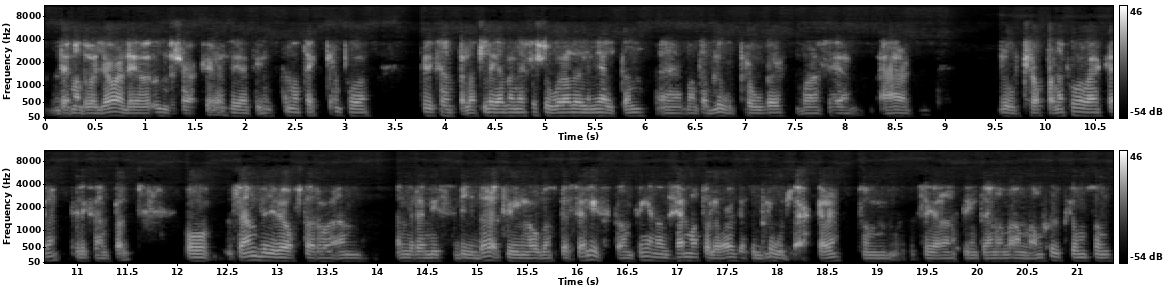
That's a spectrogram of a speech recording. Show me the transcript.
det man då gör det är att undersöka, se finns det något tecken på till exempel att levern är förstorad eller mjälten. Eh, man tar blodprover, bara se är blodkropparna påverkade till exempel. Och sen blir det ofta då en, en remiss vidare till någon specialist, antingen en hematolog, alltså blodläkare, som ser att det inte är någon annan sjukdom som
